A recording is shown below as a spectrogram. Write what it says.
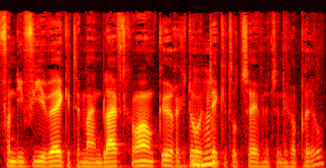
van die vier weken termijn blijft gewoon keurig doortikken mhm. tot 27 april.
